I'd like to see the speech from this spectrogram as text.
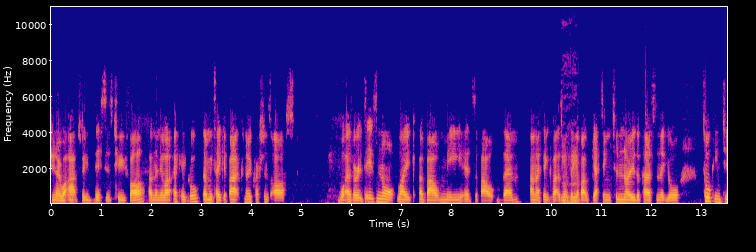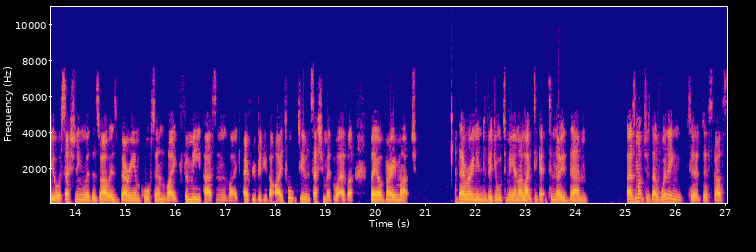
do you know what? Actually, this is too far. And then you're like, okay, cool. Then we take it back. No questions asked. Whatever. It's it's not like about me. It's about them. And I think that is one mm-hmm. thing about getting to know the person that you're talking to or sessioning with as well is very important. Like for me personally, like everybody that I talk to and session with, whatever, they are very much their own individual to me, and I like to get to know them as much as they're willing to discuss,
